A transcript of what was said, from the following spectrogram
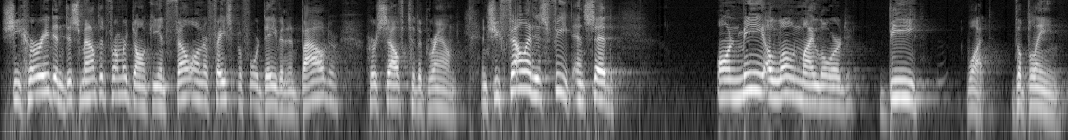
she hurried and dismounted from her donkey and fell on her face before David and bowed herself to the ground. And she fell at his feet and said, On me alone, my Lord, be what? The blame.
